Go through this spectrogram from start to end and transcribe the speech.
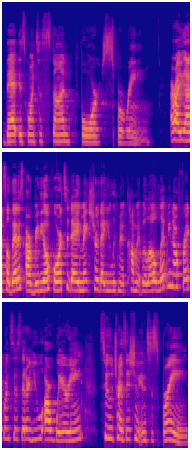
that is going to stun for spring. All right, you guys, so that is our video for today. Make sure that you leave me a comment below. Let me know fragrances that are you are wearing to transition into spring.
